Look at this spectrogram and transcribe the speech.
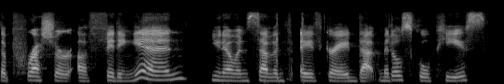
the pressure of fitting in, you know, in seventh, eighth grade, that middle school piece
